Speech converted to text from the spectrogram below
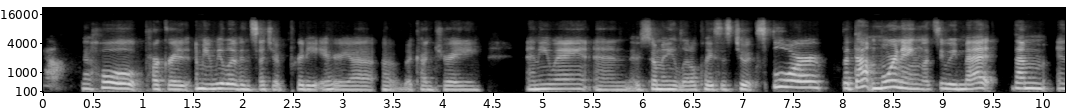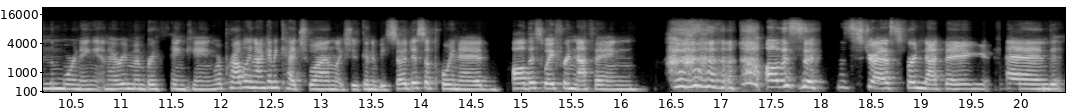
Yeah, the whole park ridge. I mean, we live in such a pretty area of the country anyway and there's so many little places to explore. But that morning let's see we met them in the morning and i remember thinking we're probably not going to catch one. Like she's going to be so disappointed. All this way for nothing. All this uh, stress for nothing. And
